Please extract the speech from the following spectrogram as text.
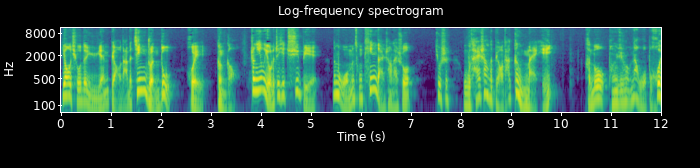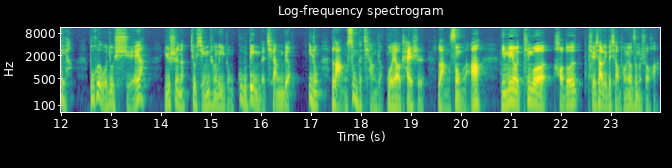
要求的语言表达的精准度会更高。正因为有了这些区别，那么我们从听感上来说，就是舞台上的表达更美。很多朋友就说：“那我不会呀，不会我就学呀。”于是呢，就形成了一种固定的腔调，一种朗诵的腔调。我要开始朗诵了啊！你们有听过好多学校里的小朋友这么说话：“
